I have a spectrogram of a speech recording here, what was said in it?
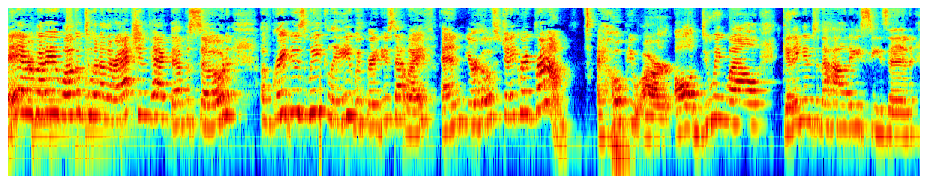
Hey, everybody, welcome to another action packed episode of Great News Weekly with Great News Life and your host, Jenny Craig Brown. I hope you are all doing well, getting into the holiday season,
